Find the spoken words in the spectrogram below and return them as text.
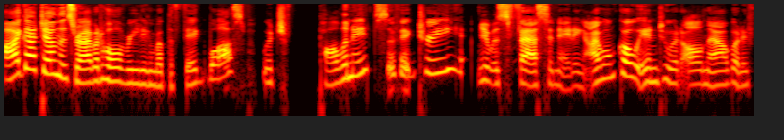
I got down this rabbit hole reading about the fig wasp, which pollinates a fig tree. It was fascinating. I won't go into it all now, but if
